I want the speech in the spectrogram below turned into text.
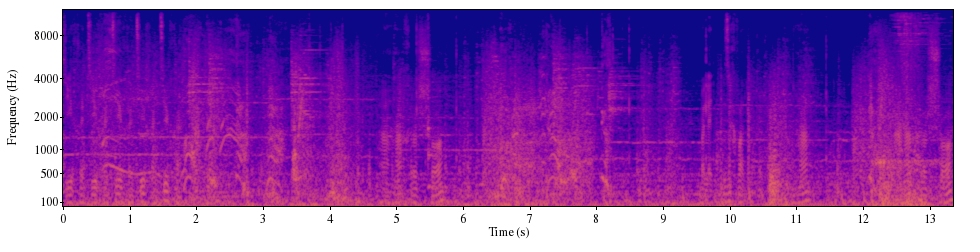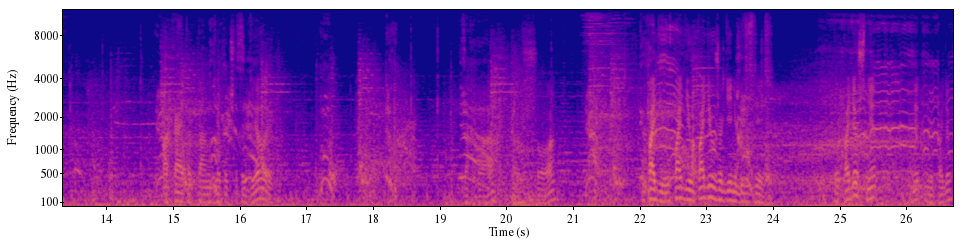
Тихо, тихо, тихо, тихо, тихо. Ага, хорошо. Блять, захват. Ага. Ага, хорошо. Пока этот там где-то что-то делает. Упади, упади, упади уже где-нибудь здесь. Ты упадешь? Нет? Нет, не упадешь.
